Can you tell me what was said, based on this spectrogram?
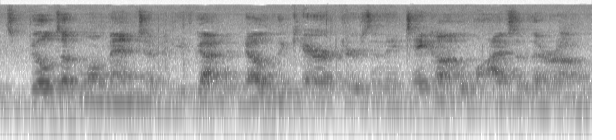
it's built up momentum, and you've gotten to know the characters, and they take on lives of their own.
